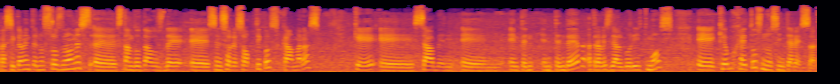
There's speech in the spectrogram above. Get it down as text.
Básicamente nuestros drones eh, están dotados de eh, sensores ópticos, cámaras, que eh, saben enten entender a través de algoritmos qué objetos nos interesan.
